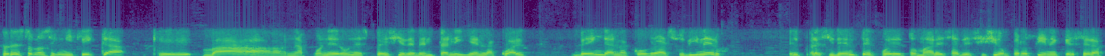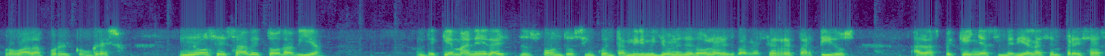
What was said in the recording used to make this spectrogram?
Pero esto no significa que van a poner una especie de ventanilla en la cual vengan a cobrar su dinero. El presidente puede tomar esa decisión, pero tiene que ser aprobada por el Congreso. No se sabe todavía de qué manera estos fondos, 50 mil millones de dólares, van a ser repartidos a las pequeñas y medianas empresas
